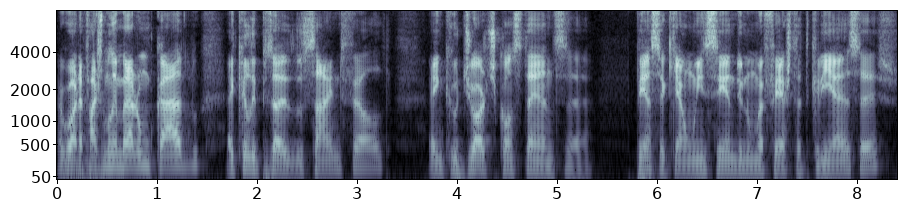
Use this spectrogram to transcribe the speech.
Agora, faz-me lembrar um bocado aquele episódio do Seinfeld em que o George Constanza pensa que há um incêndio numa festa de crianças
